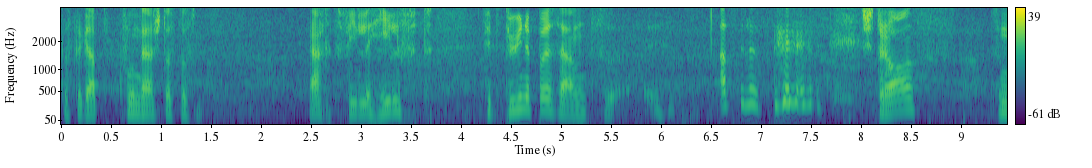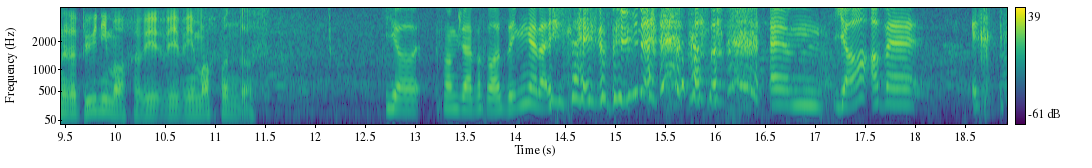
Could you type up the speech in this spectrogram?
dass du glaub, gefunden hast, dass das recht viel hilft für die Bühnenpräsenz. Absolut. Straße zu einer Bühne machen, wie, wie, wie macht man das? Ja, fangst einfach an zu singen, dann ist es eigentlich eine Bühne. Also, ähm, ja, aber ich, ich,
